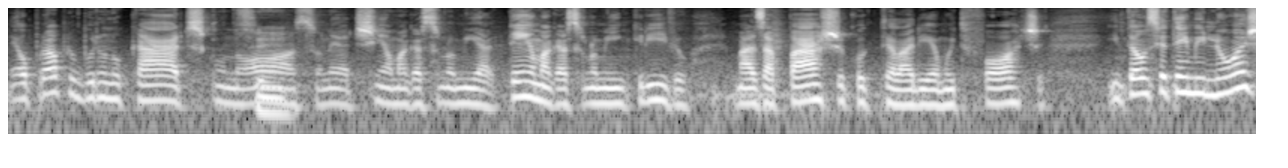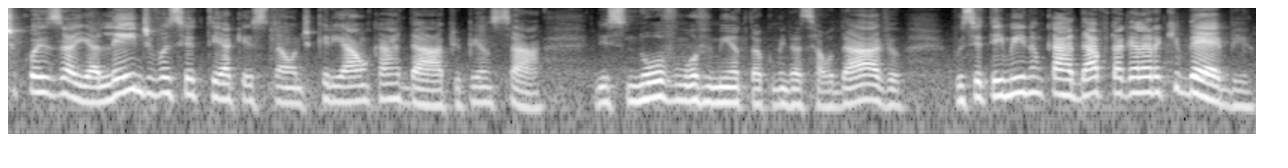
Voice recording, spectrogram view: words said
Né, O próprio Bruno Katz com o nosso, né, tinha uma gastronomia, tem uma gastronomia incrível, mas a parte de coquetelaria é muito forte. Então você tem milhões de coisas aí. Além de você ter a questão de criar um cardápio, pensar nesse novo movimento da comida saudável, você tem meio um cardápio da galera que bebe.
